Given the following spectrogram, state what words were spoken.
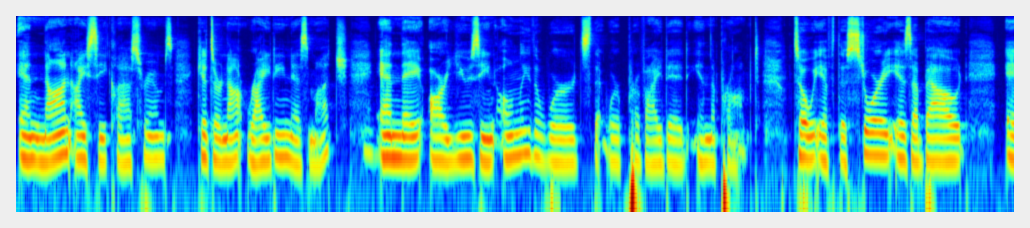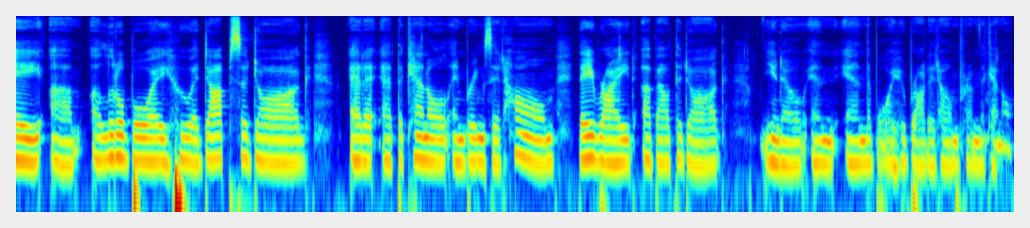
in non IC classrooms, kids are not writing as much and they are using only the words that were provided in the prompt. So if the story is about a, um, a little boy who adopts a dog, at, a, at the kennel and brings it home, they write about the dog you know, and and the boy who brought it home from the kennel.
